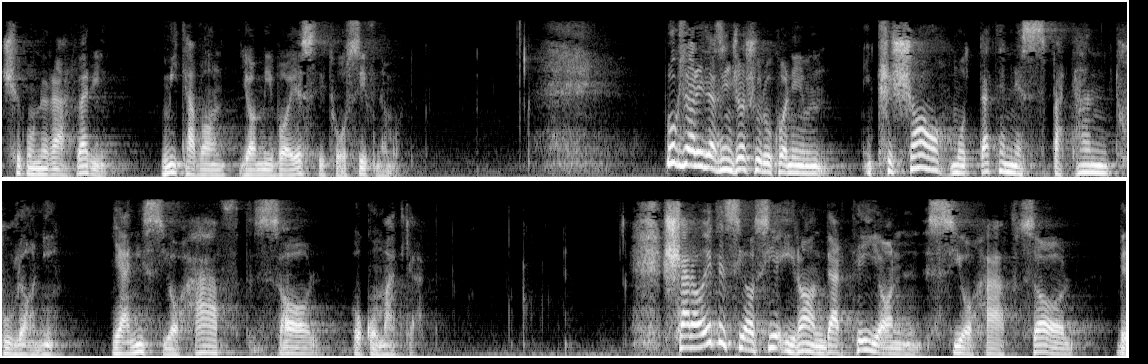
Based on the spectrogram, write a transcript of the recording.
چگونه رهبری می‌توان یا میبایستی توصیف نمود؟ بگذارید از اینجا شروع کنیم که شاه مدت نسبتا طولانی یعنی سی و هفت سال حکومت کرد. شرایط سیاسی ایران در طی آن سی و هفت سال به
